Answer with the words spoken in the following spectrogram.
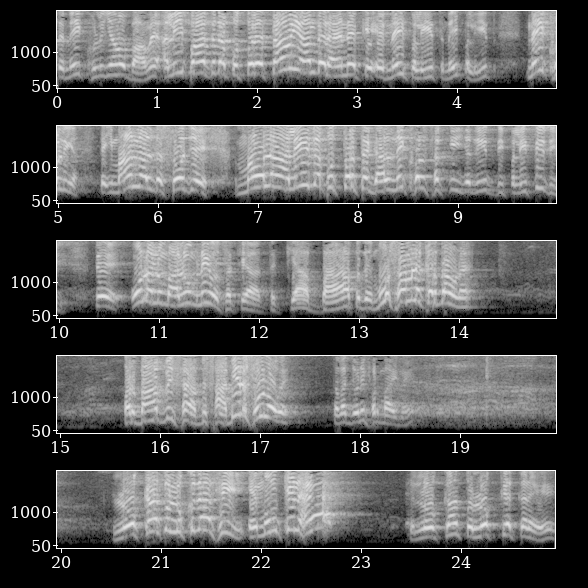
تے نہیں کھلیاں، وہ باوے علی پاک دا پتر ہے تا بھی آندے رہنے کہ اے نہیں پلیت نہیں پلیت، نہیں کھلیاں۔ تے ایمان نال دسو جے، مولا علی دے پتر تے گل نہیں کھل سکی، یزید دی، پلیتی دی۔ تے انہاں نو معلوم نہیں ہو سکیا، تے کیا باپ دے منہ سامنے کردا ہونا ہے؟ اور باپ بھی صاحب صحابی رسول ہوئے۔ توجہ نہیں فرمائی نے۔ لوکاں تو لکدا سی، اے ممکن ہے؟ لوکاں تو لک کے کرے۔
